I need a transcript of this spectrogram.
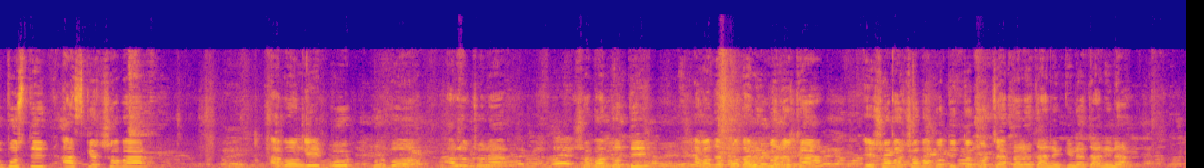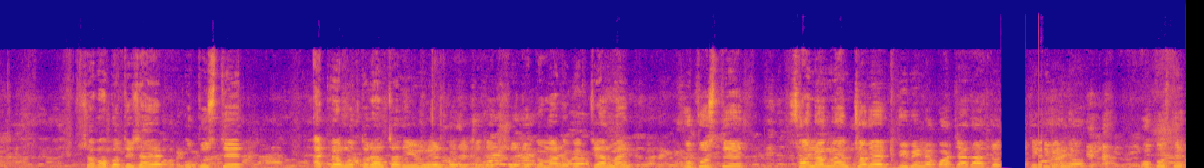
উপস্থিত আজকের সবার এবং এই ভোট পূর্ব আলোচনার সভাপতি, আমাদের প্রধান উপদেষ্টা, এই সভার সভাপতিত্ব করছে আপনারা জানেন কিনা জানি না। সভাপতি সাহেব উপস্থিত, এক নং উত্তরাঞ্চল ইউনিয়ন পরিষদের সুযোগ্য মানবিক চেয়ারম্যান। উপস্থিত ছয় নং লাঞ্চরের বিভিন্ন পর্যায়ের রাজনৈতিকবৃন্দ উপস্থিত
